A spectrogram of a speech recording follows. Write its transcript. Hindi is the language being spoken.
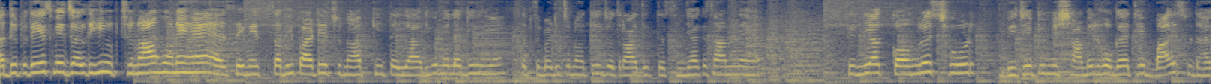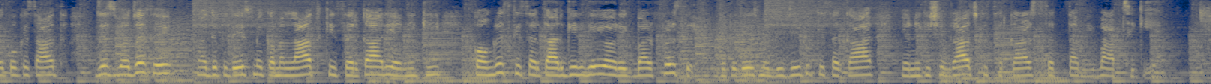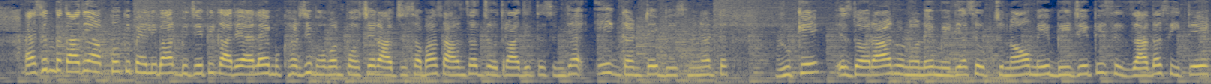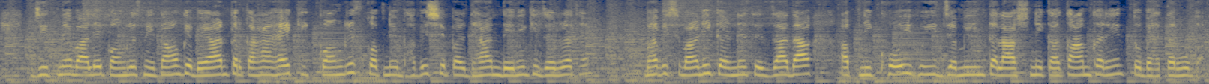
मध्य प्रदेश में जल्द ही उपचुनाव होने हैं। ऐसे में सभी पार्टियाँ चुनाव की तैयारियों में लगी हुई हैं। सबसे बड़ी चुनौती ज्योतिरादित्य सिंधिया के सामने है। सिंधिया कांग्रेस छोड़ बीजेपी में शामिल हो गए थे 22 विधायकों के साथ, जिस वजह से मध्य प्रदेश में कमलनाथ की सरकार यानी कि कांग्रेस की सरकार गिर गई और एक बार फिर से मध्य प्रदेश में बीजेपी की सरकार यानी कि शिवराज की सरकार सत्ता में वापसी की है। ऐसे में बता दें आपको कि पहली बार बीजेपी कार्यालय मुखर्जी भवन पहुँचे। राज्यसभा सांसद ज्योतिरादित्य सिंधिया एक घंटे बीस मिनट रुके। इस दौरान उन्होंने मीडिया से उपचुनाव में बीजेपी से ज़्यादा सीटें जीतने वाले कांग्रेस नेताओं के बयान पर कहा है कि कांग्रेस को अपने भविष्य पर ध्यान देने की ज़रूरत है। भविष्यवाणी करने से ज़्यादा अपनी खोई हुई ज़मीन तलाशने का काम करें तो बेहतर होगा।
